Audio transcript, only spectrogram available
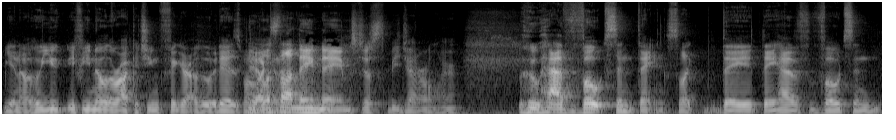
you know who you if you know the Rockets, you can figure out who it is. yeah, let's gonna, not name names, just be general here. Who have votes in things like they they have votes in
